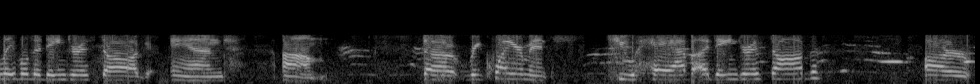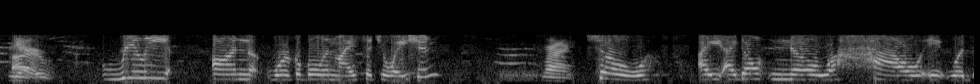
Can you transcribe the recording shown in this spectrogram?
labeled a dangerous dog, and um, the requirements to have a dangerous dog are Yeah. are really unworkable in my situation. right. So I I don't know how it would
